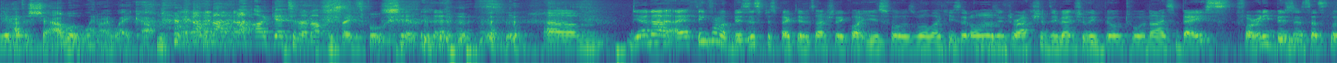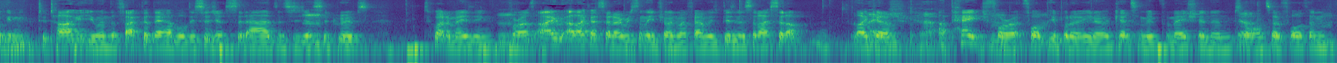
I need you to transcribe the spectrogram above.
have a shower when I wake up. I get to that after Facebook. Um, yeah, no, I think from a business perspective, it's actually quite useful as well. Like you said, all those hmm. interactions eventually build to a nice base for any business that's looking to target you. And the fact that they have all these suggested ads and suggested hmm. groups, it's quite amazing. Hmm. For us, I like I said, I recently joined my family's business, and I set up like a, Page, um, yeah. a page for it for people to you know get some information and so Yeah. on and so forth. And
